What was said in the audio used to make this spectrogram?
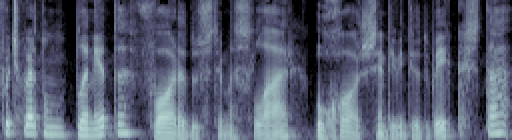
Foi descoberto um planeta fora do sistema solar, o ROS 128b, que está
